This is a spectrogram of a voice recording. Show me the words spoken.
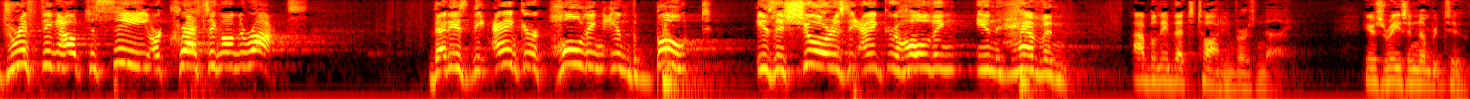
drifting out to sea or crashing on the rocks. That is, the anchor holding in the boat is as sure as the anchor holding in heaven. I believe that's taught in verse 9. Here's reason number two.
